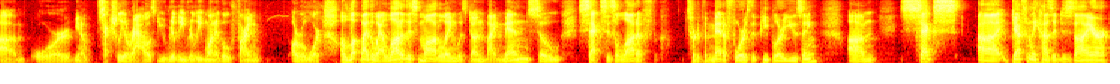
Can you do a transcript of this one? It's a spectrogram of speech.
um, or you know sexually aroused. You really really want to go find a reward. A lot, by the way, a lot of this modeling was done by men, so sex is a lot of sort of the metaphors that people are using. Um, sex uh, definitely has a desire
